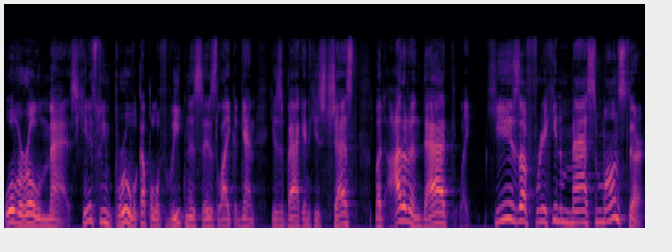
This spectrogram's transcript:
overall mass. He needs to improve a couple of weaknesses, like again his back and his chest. But other than that, like he's a freaking mass monster.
